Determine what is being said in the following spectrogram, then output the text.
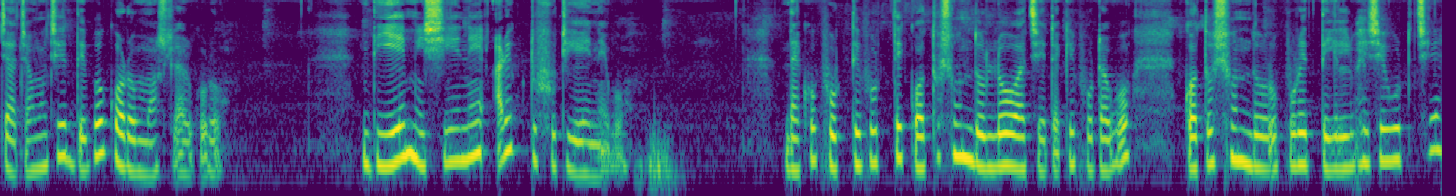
চা চামচের দেবো গরম মশলার গুঁড়ো। দিয়ে মিশিয়ে নিয়ে আরেকটু ফুটিয়ে নেব। দেখো, ফুটতে ফুটতে কত সুন্দর লো আছে, এটাকে ফোটাবো। কত সুন্দর উপরে তেল ভেসে উঠছে।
